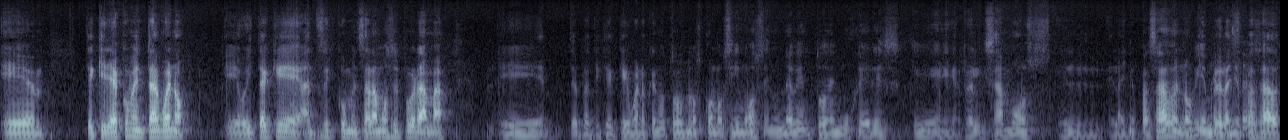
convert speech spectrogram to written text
eh, te quería comentar, bueno, eh, ahorita que antes de que comenzáramos el programa, te platiqué que, bueno, que nosotros nos conocimos en un evento de mujeres que realizamos el, el año pasado, en noviembre del año pasado,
